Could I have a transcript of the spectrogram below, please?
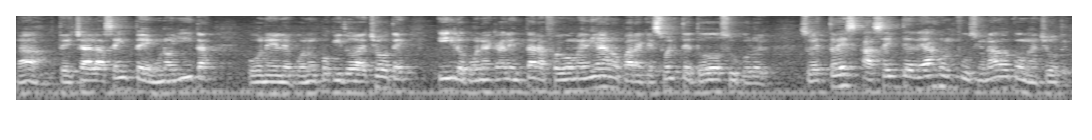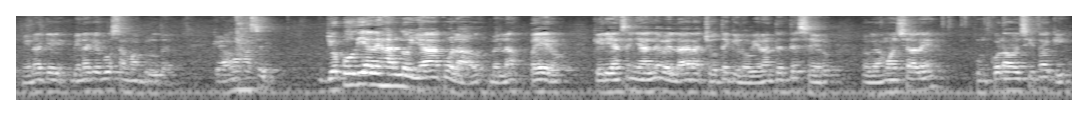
Nada, usted echa el aceite en una ollita, pone, le pone un poquito de achote y lo pone a calentar a fuego mediano para que suelte todo su color. esto es aceite de ajo infusionado con achote. Mira que, mira qué cosa más brutal. ¿Qué vamos a hacer? Yo podía dejarlo ya colado, ¿verdad? Pero quería enseñarle, ¿verdad? El achote que lo viera antes de cero. Lo que vamos a echarle un coladorcito aquí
